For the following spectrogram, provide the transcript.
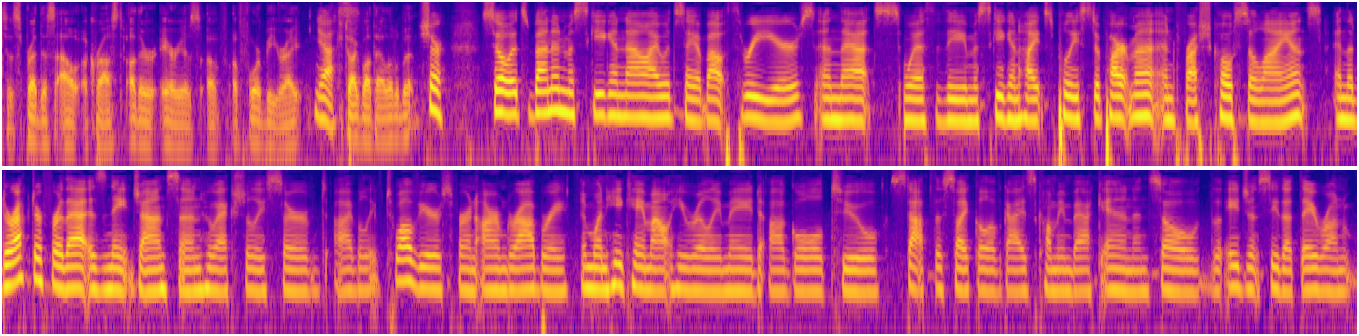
to spread this out across other areas of, of 4B, right? Yes. Can you talk about that a little bit? Sure. So it's been in Muskegon now, I would say about three years, and that's with the Muskegon Heights Police Department and Fresh Coast Alliance. And the director for that is Nate Johnson, who actually served, I believe, 12 years for an armed robbery. And when he came out, he really made a goal to stop the cycle of guys coming back in. And so the agency that they run,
